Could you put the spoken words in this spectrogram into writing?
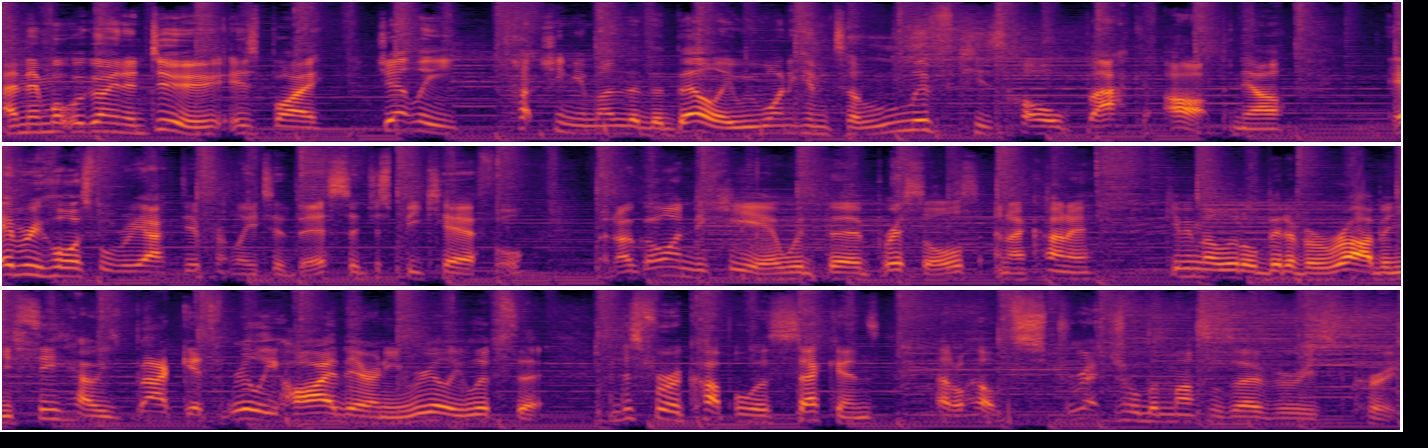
And then what we're going to do is by gently touching him under the belly, we want him to lift his whole back up. Now, every horse will react differently to this, so just be careful. But I'll go under here with the bristles and I kind of give him a little bit of a rub and you see how his back gets really high there and he really lifts it. And just for a couple of seconds, that'll help stretch all the muscles over his croup.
